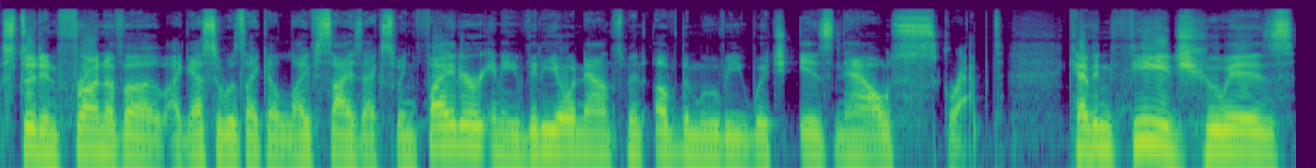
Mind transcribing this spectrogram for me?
stood in front of a, I guess it was like a life-size X-wing fighter in a video announcement of the movie, which is now scrapped. Kevin Feige, who is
